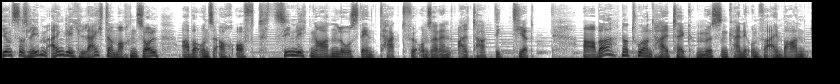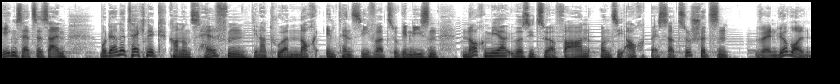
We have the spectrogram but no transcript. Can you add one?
die uns das Leben eigentlich leichter machen soll, aber uns auch oft ziemlich gnadenlos den Takt für unseren Alltag diktiert. Aber Natur und Hightech müssen keine unvereinbaren Gegensätze sein. Moderne Technik kann uns helfen, die Natur noch intensiver zu genießen, noch mehr über sie zu erfahren und sie auch besser zu schützen, wenn wir wollen.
